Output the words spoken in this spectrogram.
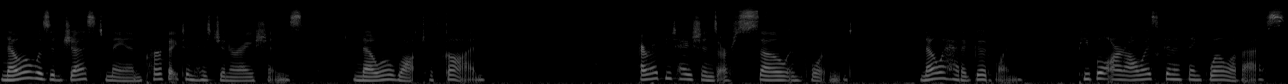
Noah was a just man, perfect in his generations. Noah walked with God. Our reputations are so important. Noah had a good one. People aren't always going to think well of us,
